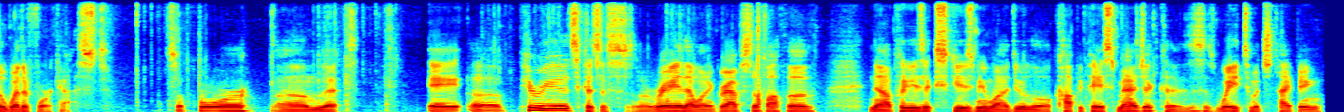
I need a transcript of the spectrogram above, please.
the weather forecast. So for um, let a of periods, because this is an array that I want to grab stuff off of. Now, please excuse me while I do a little copy paste magic, because this is way too much typing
